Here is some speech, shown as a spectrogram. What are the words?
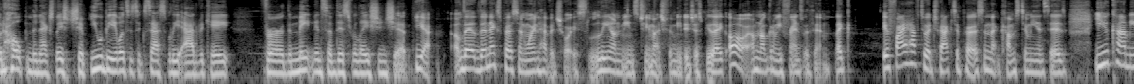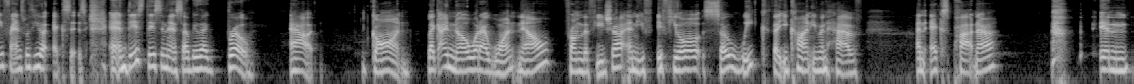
would hope in the next relationship you would be able to successfully advocate for the maintenance of this relationship. Yeah. The, the next person won't have a choice. Leon means too much for me to just be like, oh, I'm not going to be friends with him. Like, if I have to attract a person that comes to me and says, you can't be friends with your exes and this, this, and this, I'll be like, bro, out, gone. Like, I know what I want now from the future. And if, if you're so weak that you can't even have an ex partner in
